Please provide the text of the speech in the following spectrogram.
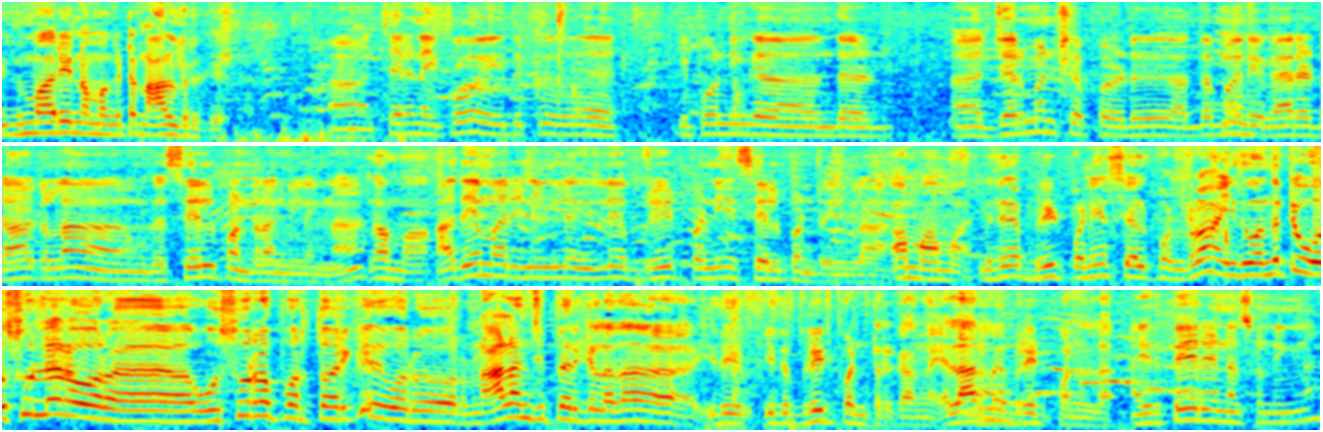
இது மாதிரி நம்மக்கிட்ட நாலு இருக்குது சரிண்ணா. இப்போ இதுக்கு இப்போ நீங்கள் இந்த ஜெர்மன் ஷெப்பர்டு அந்த மாதிரி வேறு டாகெல்லாம் உங்க சேல் பண்ணுறாங்க இல்லைங்கண்ணா ஆமாம் அதே மாதிரி நீங்களும் இதில் ப்ரீட் பண்ணி சேல் பண்ணுறீங்களா ஆமாம் ஆமாம் இதே ப்ரீட் பண்ணி சேல் பண்ணுறோம் இது வந்துட்டு ஒசூரில் ஒரு ஒசூரை பொறுத்த வரைக்கும் இது ஒரு ஒரு நாலஞ்சு பேருக்குள்ள தான் இது இது ப்ரீட் பண்ணிருக்காங்க எல்லாருமே ப்ரீட் பண்ணல. இது பேர் என்ன சொன்னீங்கன்னா?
